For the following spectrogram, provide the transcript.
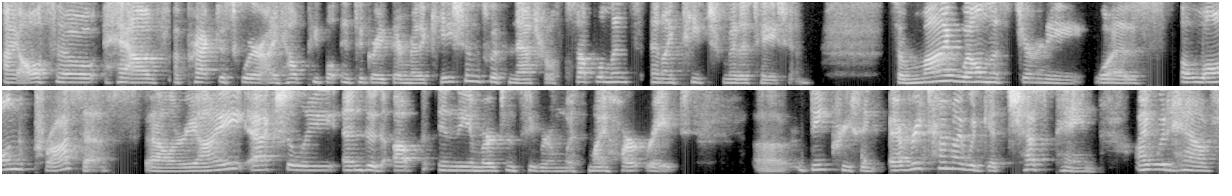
I also have a practice where I help people integrate their medications with natural supplements and I teach meditation. So my wellness journey was a long process, Valerie. I actually ended up in the emergency room with my heart rate uh, decreasing. Every time I would get chest pain, I would have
